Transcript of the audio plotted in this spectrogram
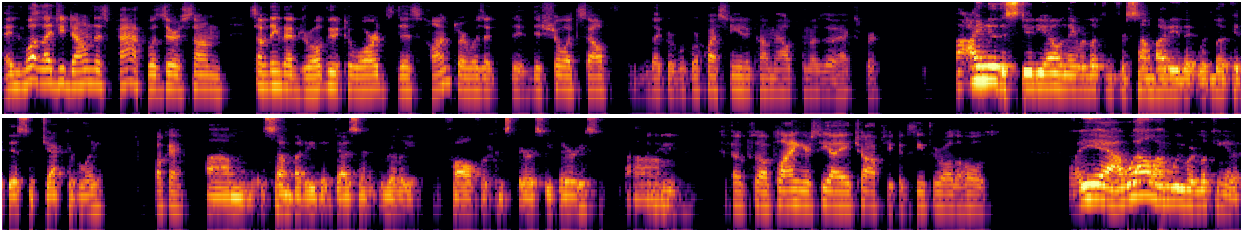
And what led you down this path? Was there some something that drove you towards this hunt, or was it the, the show itself, like re- requesting you to come help them as an expert? I knew the studio, and they were looking for somebody that would look at this objectively. Okay. Um, somebody that doesn't really fall for conspiracy theories. Um, so, so applying your CIA chops, you could see through all the holes. Yeah, well, we were looking at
